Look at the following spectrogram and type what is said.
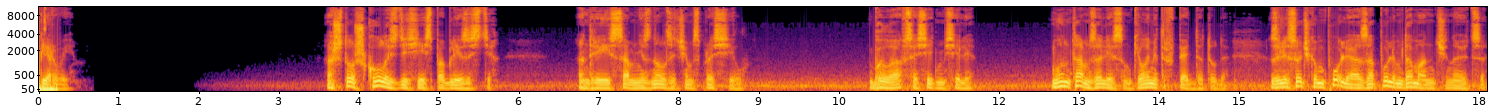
Первый. «А что, школа здесь есть поблизости?» Андрей сам не знал, зачем спросил. «Была в соседнем селе. Вон там, за лесом, километров пять до туда. За лесочком поле, а за полем дома начинаются.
